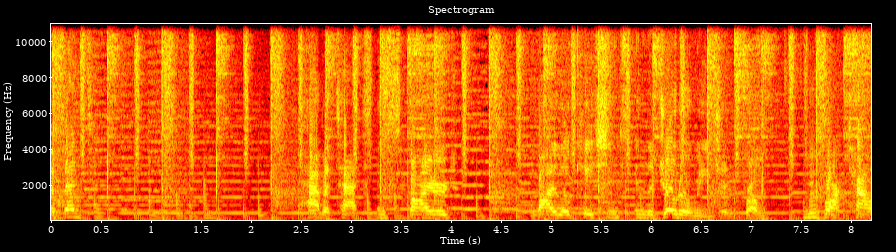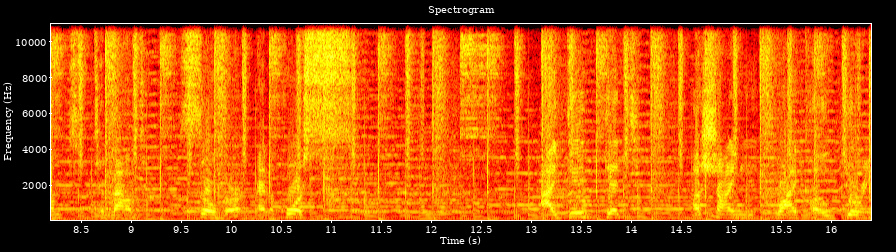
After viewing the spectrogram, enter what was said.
event habitats inspired by locations in the Johto region, from New Bark Town to Mount Silver. And of course, I did get a shiny Raikou during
